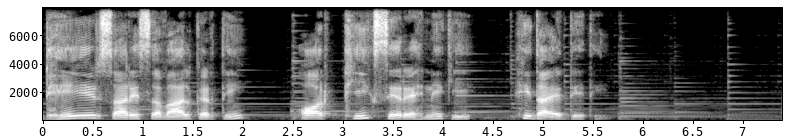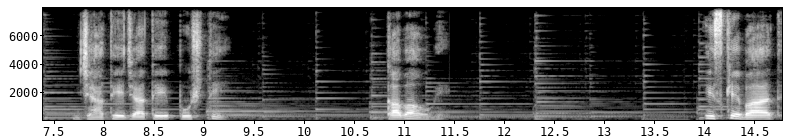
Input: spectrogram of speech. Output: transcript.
ढेर सारे सवाल करती और ठीक से रहने की हिदायत देती। जाते जाते पूछती, कब आओगे? इसके बाद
